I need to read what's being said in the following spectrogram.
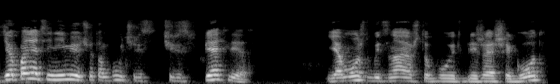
Я понятия не имею, что там будет через, через 5 лет. Я, может быть, знаю, что будет в ближайший год.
